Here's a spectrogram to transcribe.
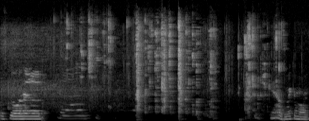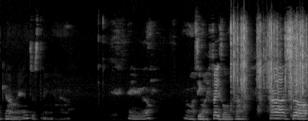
let's go ahead. And switch making more kind of interesting. There you go. I want to see my face all the time. Uh, so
